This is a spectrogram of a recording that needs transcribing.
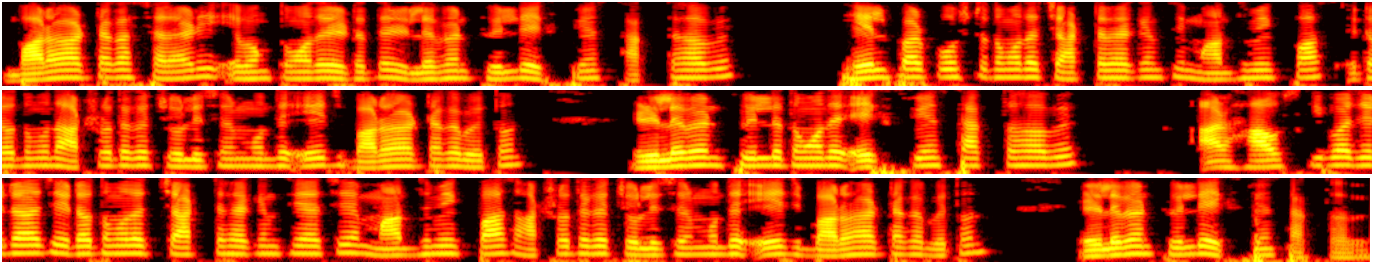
বারো হাজার টাকা স্যালারি এবং তোমাদের এটাতে রিলেভেন্ট ফিল্ডে এক্সপিরিয়েন্স থাকতে হবে। হেল্পার পোস্টে তোমাদের চারটা ভ্যাকেন্সি মাধ্যমিক পাস এটাও তোমাদের আঠারো থেকে চল্লিশের মধ্যে এজ বারো হাজার টাকা বেতন। রিলেভেন্ট ফিল্ডে তোমাদের এক্সপিরিয়েন্স থাকতে হবে। আর হাউসকিপার যেটা আছে, এটাও তোমাদের চারটে ভ্যাকেন্সি আছে, মাধ্যমিক পাস আঠারো থেকে চল্লিশের মধ্যে এজ বারো হাজার টাকা বেতন। রিলেভেন্ট ফিল্ডে এক্সপিরিয়েন্স থাকতে হবে।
